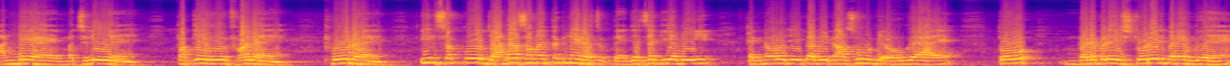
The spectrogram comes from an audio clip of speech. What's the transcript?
अंडे हैं, मछली है, पके हुए फल हैं, फूल हैं, इन सबको ज़्यादा समय तक नहीं रख सकते हैं। जैसे कि अभी टेक्नोलॉजी का विकास हो गया, है तो बड़े बड़े स्टोरेज बने हुए हैं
